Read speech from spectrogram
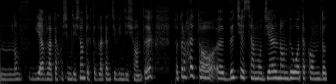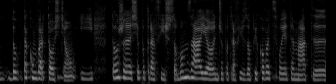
no, w, ja w latach 80., ty w latach 90., to trochę to y, bycie samodzielną było taką, do, do, taką wartością i to, że się potrafisz sobą zająć, że potrafisz zaopiekować swoje tematy,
